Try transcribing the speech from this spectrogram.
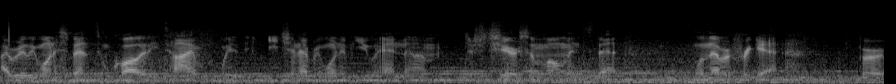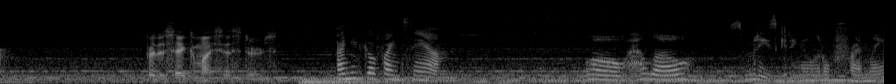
I really want to spend some quality time with each and every one of you and um, just share some moments that we'll never forget. For, for the sake of my sisters. I need to go find Sam. Whoa, hello. Somebody's getting a little friendly.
